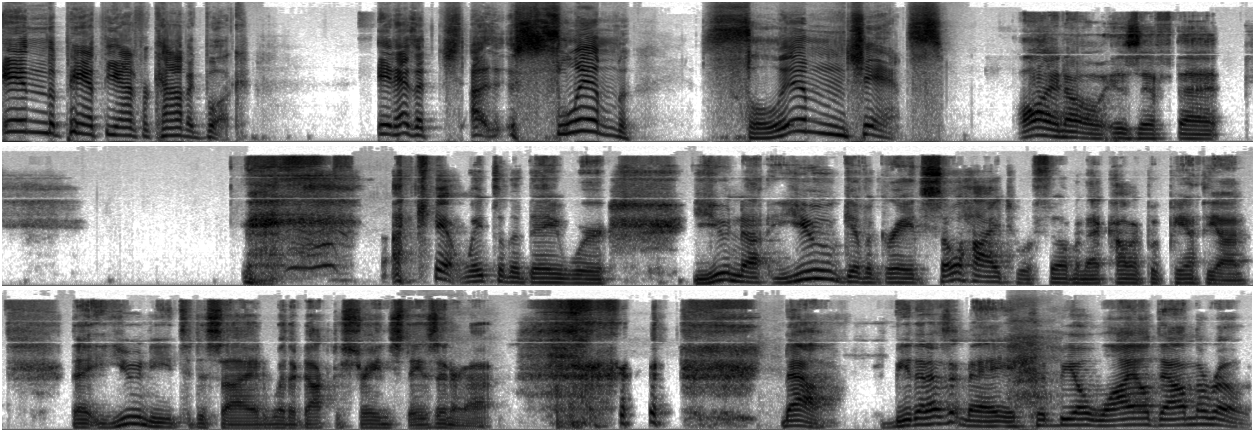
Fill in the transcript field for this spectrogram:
in the pantheon for comic book. It has a, a slim, slim chance. All I know is if that I can't wait till the day where you not you give a grade so high to a film in that comic book pantheon that you need to decide whether Doctor Strange stays in or not. now, be that as it may, it could be a while down the road.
